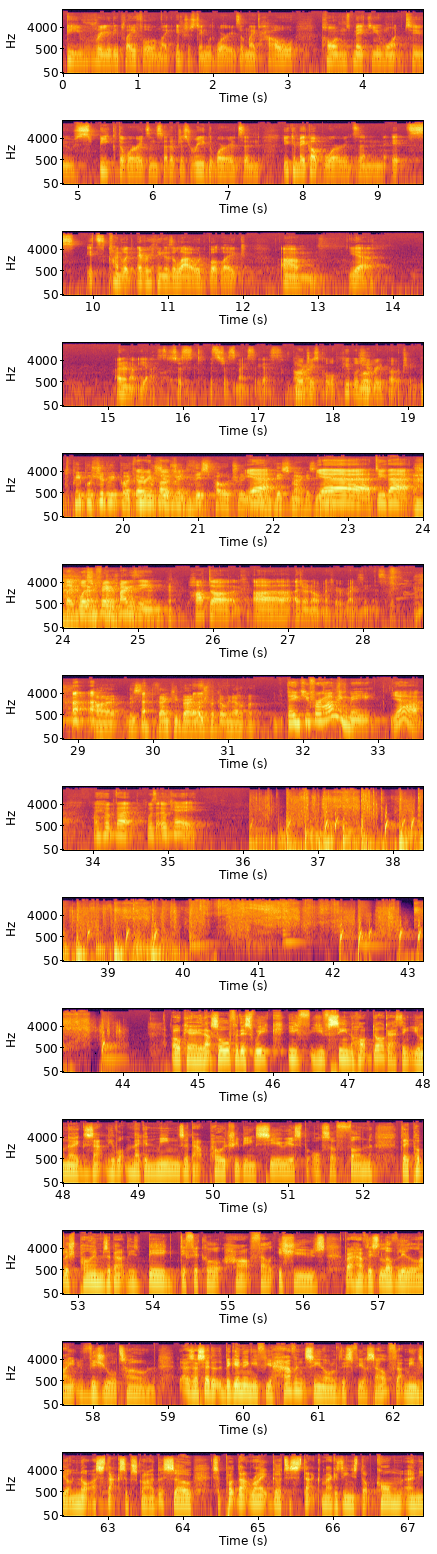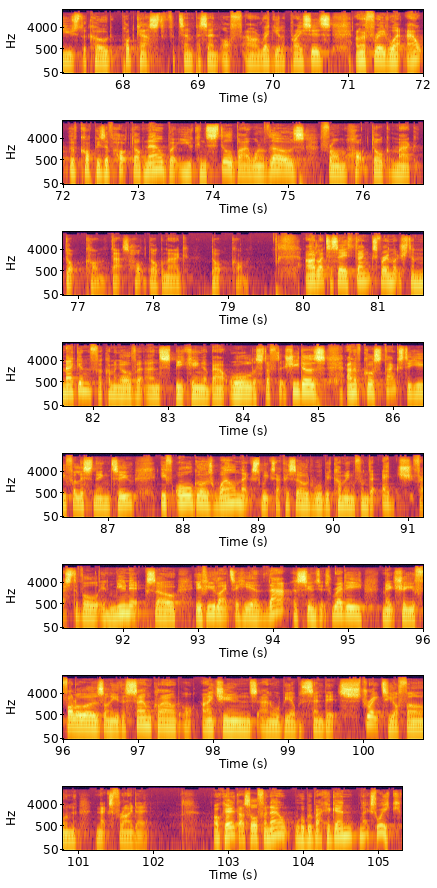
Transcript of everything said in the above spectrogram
be really playful and like interesting with words and like how poems make you want to speak the words instead of just read the words and you can make up words and it's it's kind of like everything is allowed but like um, yeah I don't know. Yeah, it's just it's just nice. I guess poetry's right. cool. People Well, should read poetry. People should read poetry. Go People read should read this poetry Yeah. in this magazine. Yeah, do that. Like, what's your favorite magazine? Hot Dog. Uh, I don't know what my favorite magazine is. All right. Listen, thank you very much for coming over. Thank you for having me. Yeah, I hope that was okay. Okay, that's all for this week. If you've seen Hot Dog, I think you'll know exactly what Megan means about poetry being serious but also fun. They publish poems about these big, difficult, heartfelt issues, but have this lovely, light visual tone. As I said at the beginning, if you haven't seen all of this for yourself, that means you're not a Stack subscriber. So, to put that right, go to stackmagazines.com and use the code podcast for 10% off our regular prices. I'm afraid we're out of copies of Hot Dog now, but you can still buy one of those from hotdogmag.com. That's hotdogmag.com. I'd like to say thanks very much to Megan for coming over and speaking about all the stuff that she does. And of course, thanks to you for listening too. If all goes well, next week's episode will be coming from the Edge Festival in Munich. So if you'd like to hear that as soon as it's ready, make sure you follow us on either SoundCloud or iTunes, and we'll be able to send it straight to your phone next Friday. Okay, that's all for now. We'll be back again next week.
